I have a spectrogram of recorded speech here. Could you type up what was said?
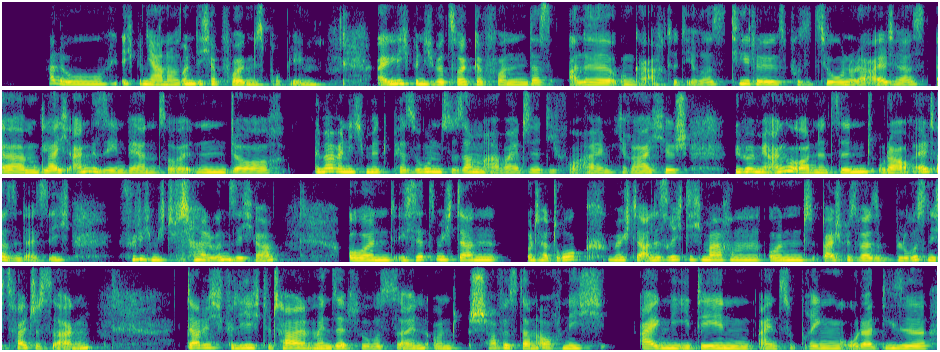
Hallo, ich bin Jana und ich habe folgendes Problem. Eigentlich bin ich überzeugt davon, dass alle ungeachtet ihres Titels, Position oder Alters ähm, gleich angesehen werden sollten. Doch immer wenn ich mit Personen zusammenarbeite, die vor allem hierarchisch über mir angeordnet sind oder auch älter sind als ich, fühle ich mich total unsicher. Und ich setze mich dann unter Druck, möchte alles richtig machen und beispielsweise bloß nichts Falsches sagen dadurch verliere ich total mein Selbstbewusstsein und schaffe es dann auch nicht, eigene Ideen einzubringen oder diese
